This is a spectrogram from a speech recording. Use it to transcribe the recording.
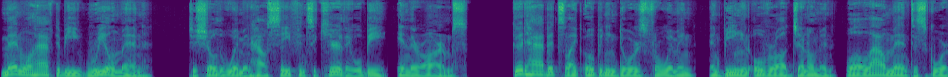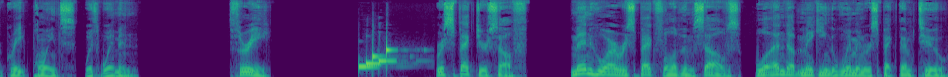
Men will have to be real men to show the women how safe and secure they will be in their arms. Good habits like opening doors for women and being an overall gentleman will allow men to score great points with women. 3. Respect yourself. Men who are respectful of themselves will end up making the women respect them too.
